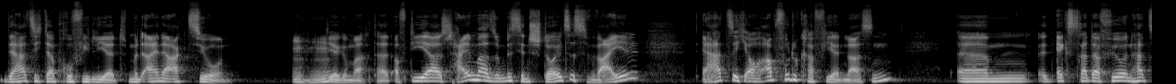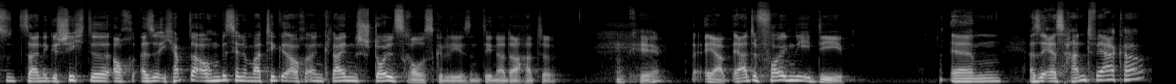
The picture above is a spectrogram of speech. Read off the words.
der hat sich da profiliert mit einer Aktion, die er gemacht hat, auf die er scheinbar so ein bisschen stolz ist, weil er hat sich auch abfotografieren lassen. Ähm, extra dafür und hat so seine Geschichte auch, also ich habe da auch ein bisschen im Artikel auch einen kleinen Stolz rausgelesen, den er da hatte Okay. ja, er hatte folgende Idee. Ähm, also er ist Handwerker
